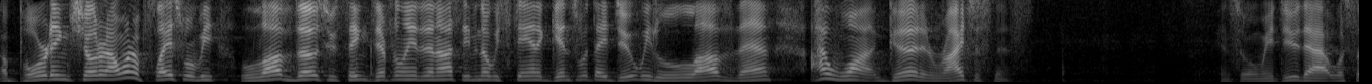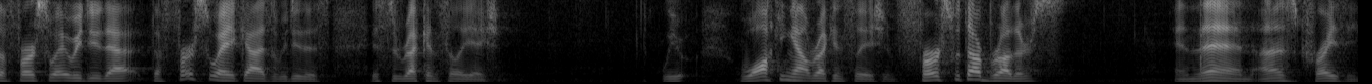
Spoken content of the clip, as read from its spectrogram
aborting children. I want a place where we love those who think differently than us, even though we stand against what they do. We love them. I want good and righteousness. And so when we do that, what's the first way we do that? The first way, guys, that we do this is through reconciliation. We walking out reconciliation first with our brothers, and then, know this is crazy,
